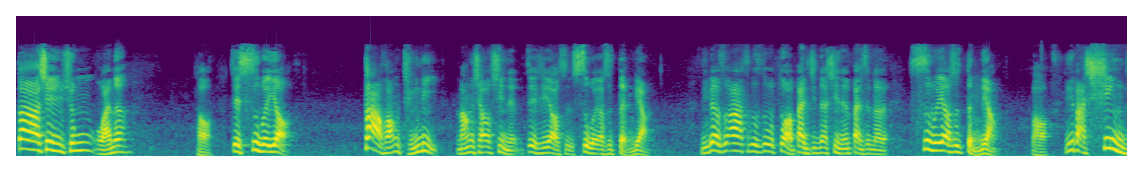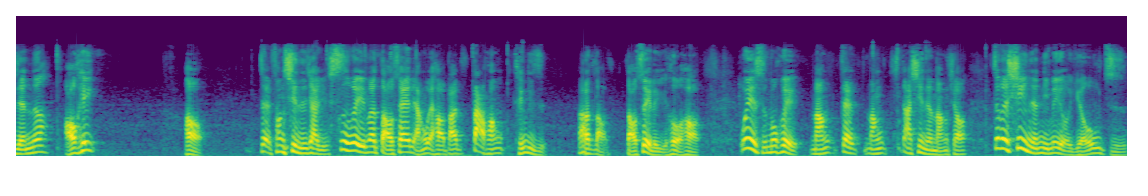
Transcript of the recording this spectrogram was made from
大陷胸丸呢，好这四味药，大黄、葶苈、芒硝、杏仁这些药是四味药是等量，你不要说啊，这个多多少半斤那杏仁半升的，四味药是等量，好，你把杏仁呢熬黑，好。再放杏仁下去，四味有没有捣碎两味？好，把大黄、葶苈子把它捣捣碎了以后，哈，为什么会芒在芒那杏仁芒硝？这个杏仁里面有油脂，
